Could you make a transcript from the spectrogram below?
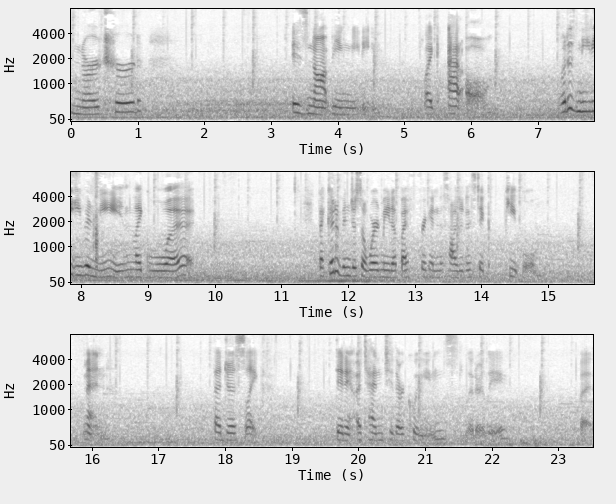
nurtured is not being needy. Like, at all. What does needy even mean? Like, what? That could have been just a word made up by freaking misogynistic people. Men. That just, like, didn't attend to their queens, literally. But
